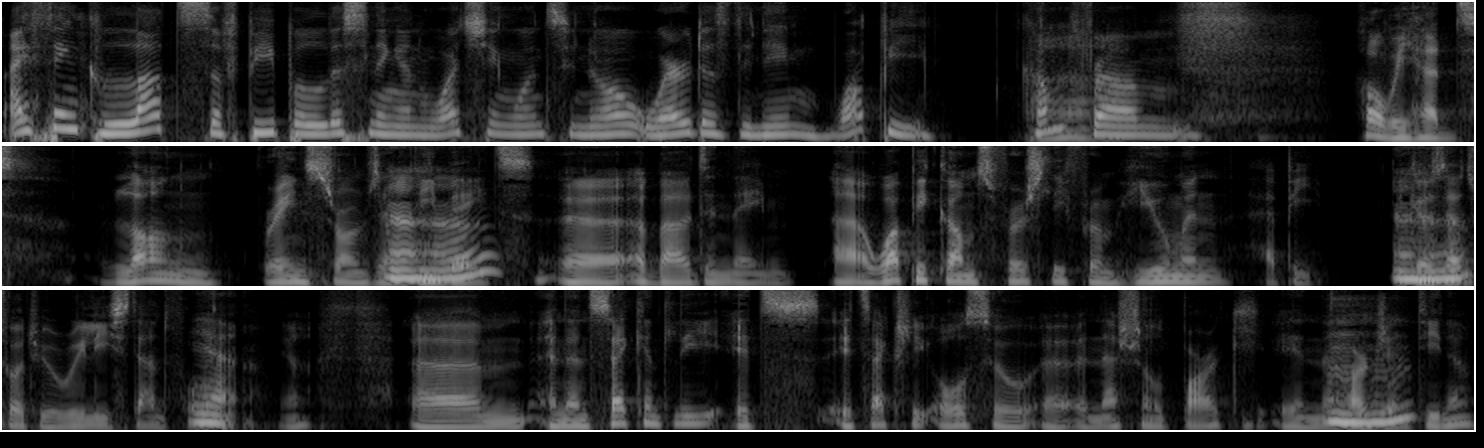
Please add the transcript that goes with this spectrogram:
I think lots of people listening and watching want to know where does the name Wappy come from? Oh, we had long brainstorms and Uh-huh. debates uh, about the name. Uh, Wappy comes firstly from human happy because that's what we really stand for. Uh-huh. Yeah. Um, and then secondly, it's it's actually also a, a national park in Mm-hmm. Argentina,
